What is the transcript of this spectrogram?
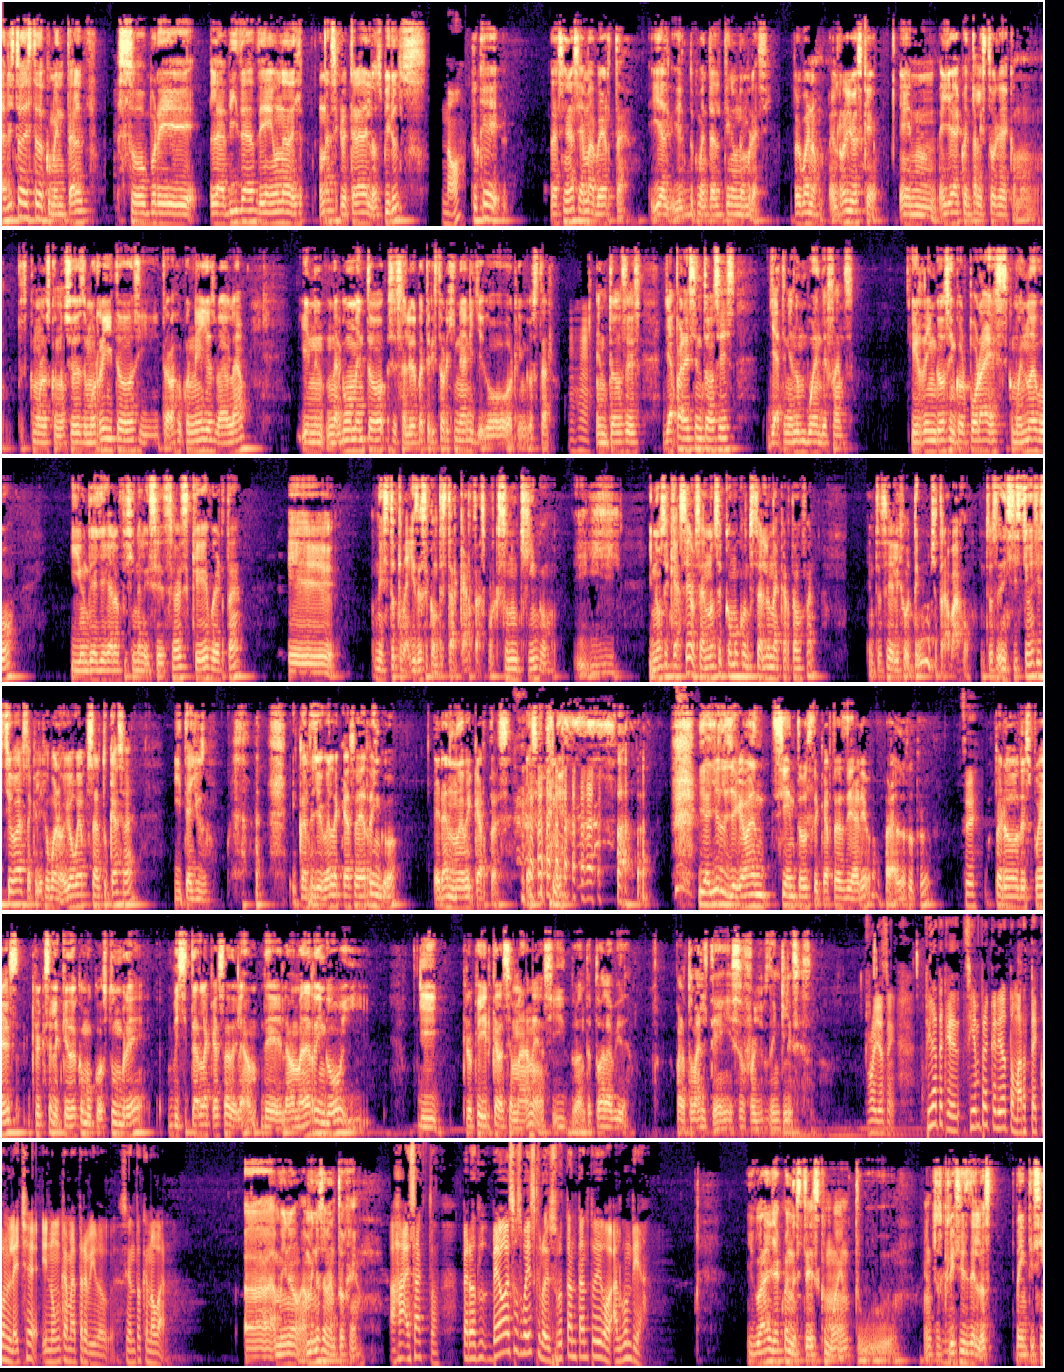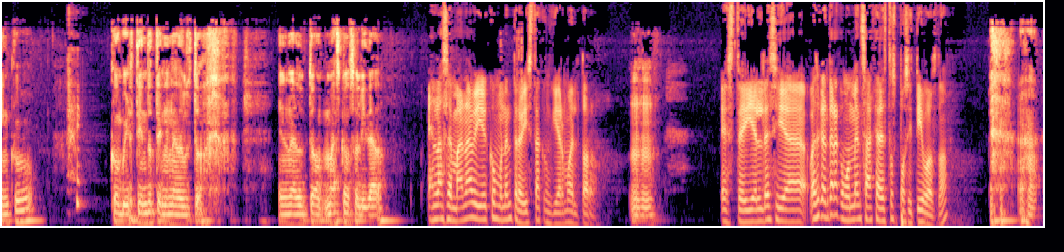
¿Has visto este documental sobre la vida de una, de, una secretaria de los Beatles? No. Creo que la señora se llama Berta y el, el documental tiene un nombre así. Pero bueno, el rollo es que en, ella cuenta la historia de cómo, pues, cómo los conoció desde morritos y trabajó con ellos, bla, bla. Y en, en algún momento se salió el baterista original y llegó Ringo Starr. Entonces, ya para ese entonces, ya tenían un buen de fans. Y Ringo se incorpora, es como el nuevo, y un día llega a la oficina y le dice, ¿sabes qué, Berta? Eh, necesito que me ayudes a contestar cartas, porque son un chingo. Y, y no sé qué hacer, o sea, no sé cómo contestarle una carta a un fan. Entonces él dijo, tengo mucho trabajo. Entonces insistió, insistió, hasta que le dijo, bueno, yo voy a pasar a tu casa y te ayudo. y cuando llegó a la casa de Ringo, eran nueve cartas las que tenía. y a ellos les llegaban cientos de cartas diario para los otros. Sí. Pero después creo que se le quedó como costumbre visitar la casa de la, de la mamá de Ringo y, y creo que ir cada semana, así durante toda la vida, para tomar el té y esos rollos de ingleses. Rollos de... Fíjate que siempre he querido tomar té con leche y nunca me he atrevido. Siento que no van. Ah, a, mí no, a mí no se me antoja. Ajá, exacto. Pero veo a esos güeyes que lo disfrutan tanto digo, algún día. Igual ya cuando estés como en tu en tus crisis de los 25 convirtiéndote en un adulto en un adulto más consolidado. En la semana vi como una entrevista con Guillermo del Toro. Este, y él decía, básicamente era como un mensaje de estos positivos, ¿no? Ajá.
